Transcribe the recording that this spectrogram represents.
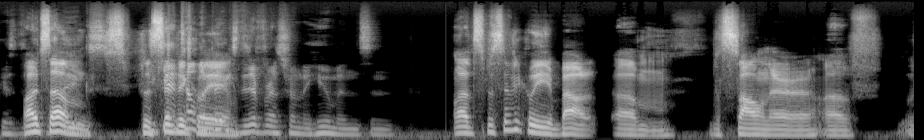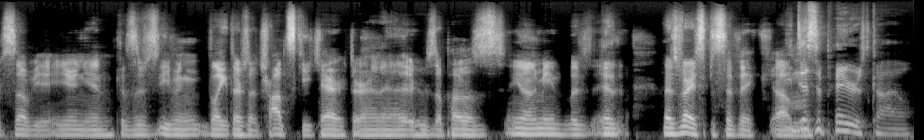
Because Well, it's um pigs- you can't tell the specifically pigs the difference from the humans, and well, it's specifically about um the Stalin era of the Soviet Union because there's even like there's a Trotsky character in it who's opposed. You know what I mean? There's, it, there's very specific. Um, he disappears, Kyle.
